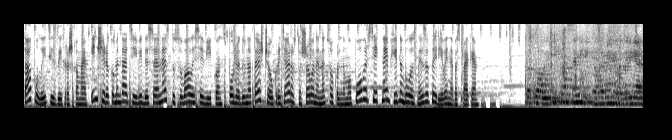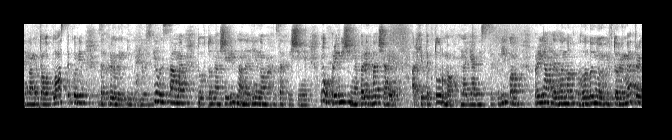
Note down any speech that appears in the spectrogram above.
та полиці з іграшками. Інші рекомендації від ДСНС стосувалися вікон. З погляду на те, що укриття розташоване на цокольному поверсі, необхідно було знизити рівень небезпеки. Заклали вікна, самі вікна замінили дерев'яні на металопластикові, закрили і USB листами, тобто наші вікна надійно захищені. Ну, приміщення передбачає архітектурно наявність цих вікон. Приямки глибиною півтори метри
